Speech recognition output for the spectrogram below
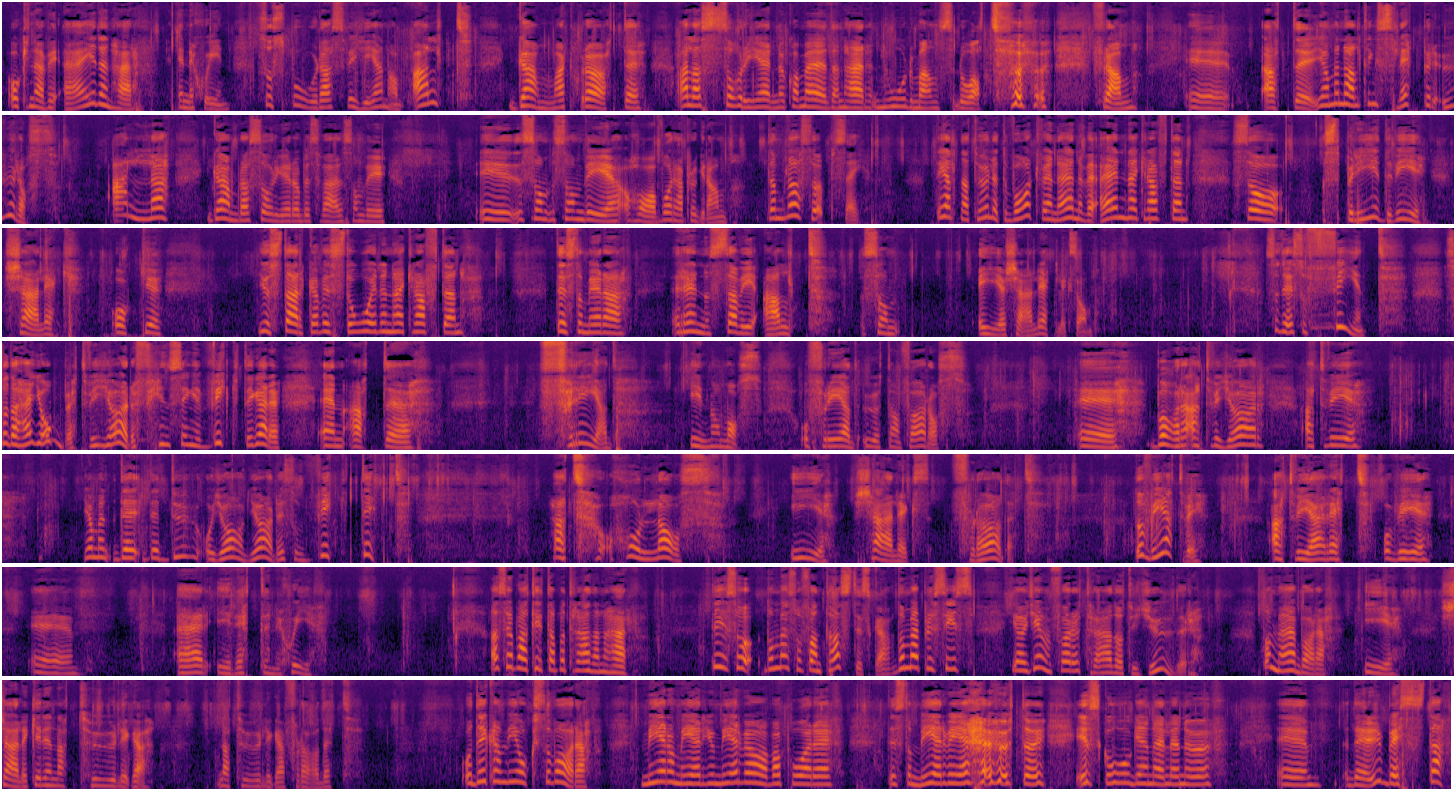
Och när vi är i den här energin så spolas vi igenom allt gammalt bröte, alla sorger. Nu kommer den här Nordmans låt fram. Eh, att eh, ja, men allting släpper ur oss alla gamla sorger och besvär som vi, eh, som, som vi har, våra program, de löser upp sig. Det är helt naturligt. Vart vi än är när vi är i den här kraften så sprider vi kärlek. Och eh, ju starkare vi står i den här kraften desto mera rensar vi allt som är kärlek. Liksom. Så det är så fint så det här jobbet vi gör, det finns inget viktigare än att eh, fred inom oss och fred utanför oss. Eh, bara att vi gör, att vi... Ja men det, det du och jag gör, det är så viktigt. Att hålla oss i kärleksflödet. Då vet vi att vi är rätt och vi eh, är i rätt energi. Alltså jag bara tittar på träden här. Det är så, de är så fantastiska. De är precis, jag jämför träd och ett djur. De är bara i kärlek, i det naturliga, naturliga flödet. Och det kan vi också vara. Mer och mer, ju mer vi övar på det, desto mer vi är ute i skogen eller nu. Eh, det är det bästa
